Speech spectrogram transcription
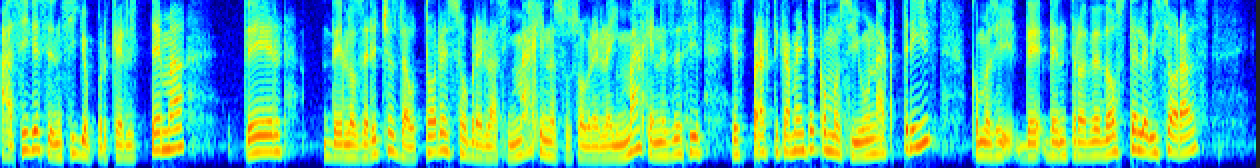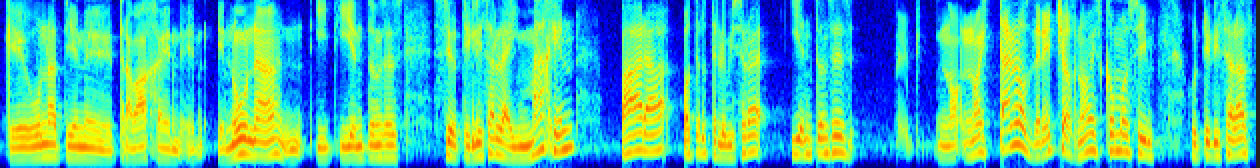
Así de sencillo, porque el tema de los derechos de autores sobre las imágenes o sobre la imagen, es decir, es prácticamente como si una actriz, como si dentro de dos televisoras, que una tiene, trabaja en, una y, y entonces se utiliza la imagen para otra televisora y entonces no, no están los derechos, ¿no? Es como si utilizaras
